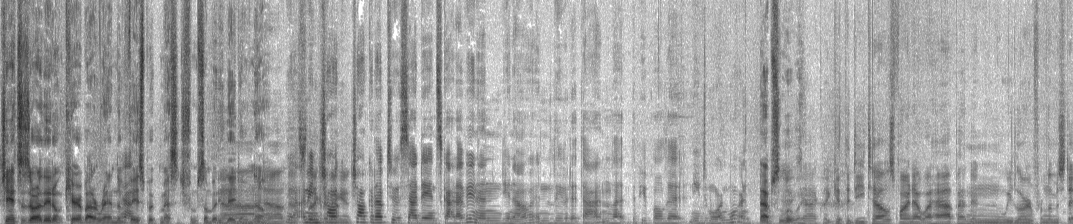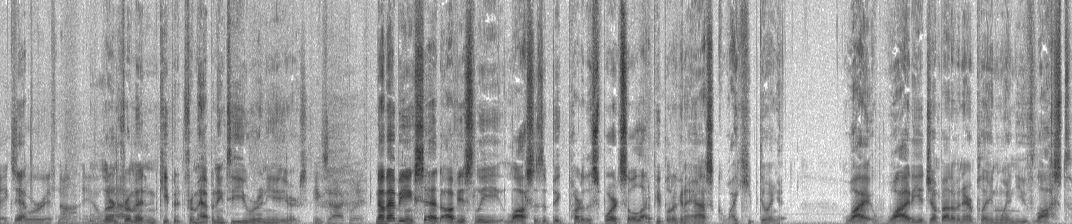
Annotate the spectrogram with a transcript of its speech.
Chances are they don't care about a random Yeah. Facebook message from somebody they don't know. No, Yeah, I mean, chalk, it- chalk it up to a sad day in skydiving, and you know, and leave it at that, and let the people that need to mourn mourn. Absolutely. Exactly. Get the details, find out what happened, and we learn from the mistakes, Yep. or if not, you know, Learn from it and keep it from happening to you or any of yours. Exactly. Now, that being said, obviously loss is a big part of the sport, so a lot of people are going to ask, why keep doing it? Why, why do you jump out of an airplane when you've lost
